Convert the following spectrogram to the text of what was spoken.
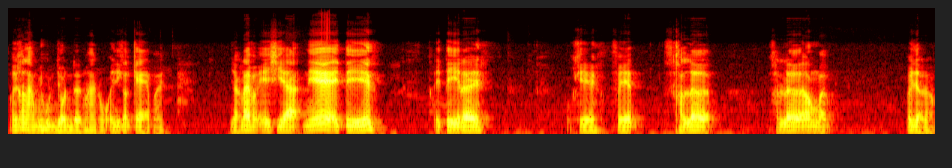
เฮ้ยข้างหลังมีหุ่นยนต์เดินผ่านโอ้ไอ้นี่ก็แก่ไป อยากได้แบบเอเชียนี่ไอตีไอตีเลย โอเคเฟสคัลเลอร์คัลเลอร์ต้องแบบเฮ้ยเดี๋ยวเดี๋ยว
